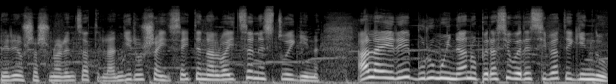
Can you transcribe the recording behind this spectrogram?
bere osasunaren zat landirosa izaiten albaitzen ez du egin. Hala ere, burumuinan operazio berezi bat egin du.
